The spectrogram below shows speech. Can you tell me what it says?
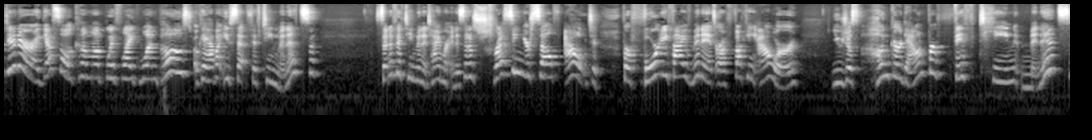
dinner. I guess I'll come up with like one post. Okay, how about you set 15 minutes? Set a 15 minute timer and instead of stressing yourself out for 45 minutes or a fucking hour, you just hunker down for 15 minutes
